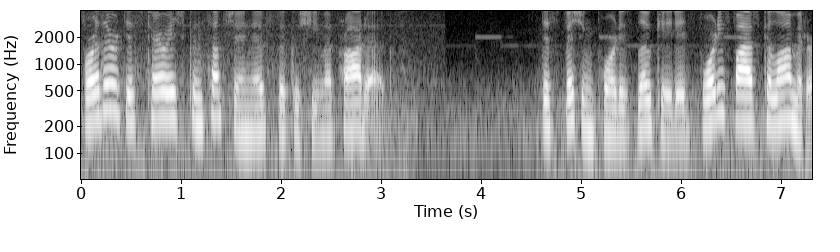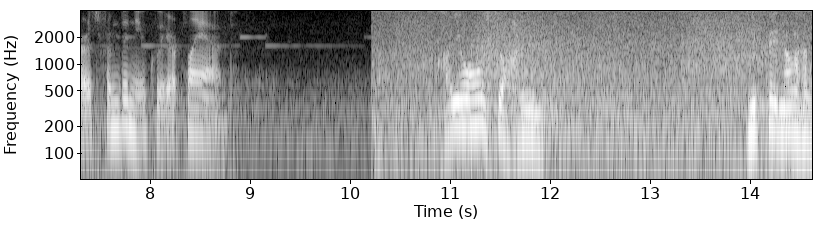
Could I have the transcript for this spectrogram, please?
further discourage consumption of Fukushima products. This fishing port is located 45 kilometers from the nuclear plant. 海洋放出はありえない絶対流されない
